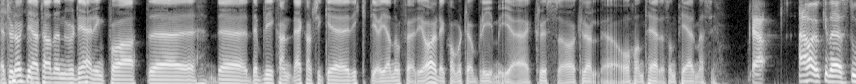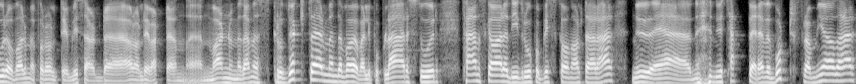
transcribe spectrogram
jeg tror nok de har tatt en vurdering på at uh, det, det, blir, det, er kanskje ikke riktig å gjennomføre i år. Det kommer til å bli mye kluss og krøll uh, å håndtere sånn PR-messig. Ja, jeg har jo ikke det store og varme forholdet til Blizzard. Jeg har aldri vært en, en mann med deres produkter, men det var jo veldig populær, stor fanskare. De dro på BlizzCon og alt det her. Nå er nå teppet revet bort fra mye av det her.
